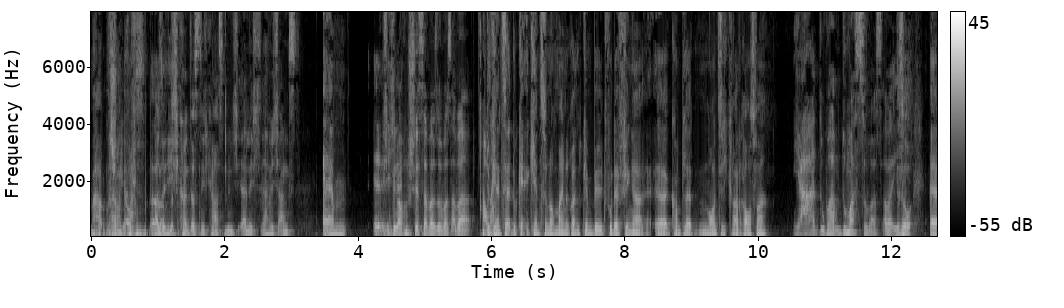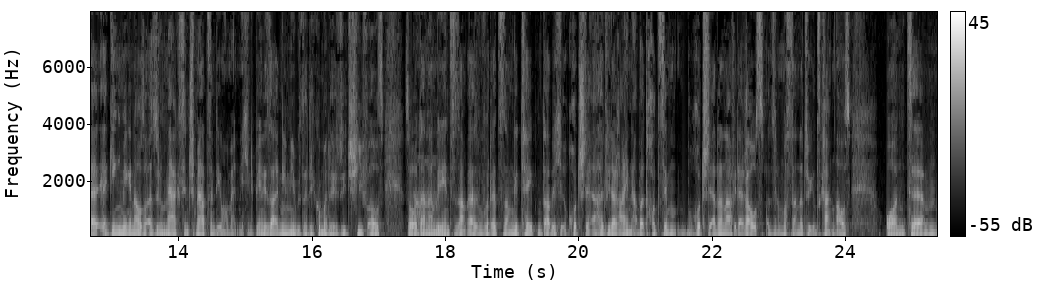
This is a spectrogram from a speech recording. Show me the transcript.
Hab, hab ich auch schon, also ich könnte das nicht, Carsten, bin ich ehrlich, da habe ich Angst. ähm, äh, Ich bin auch ein Schisser bei sowas, aber Du aua. kennst ja, du ke- kennst du noch mein Röntgenbild, wo der Finger äh, komplett 90 Grad raus war? Ja, du, du machst sowas, aber ich, So, äh, er ging mir genauso. Also du merkst den Schmerz in dem Moment nicht. Und ich bin in die Seitenlinie und gesagt, hey, guck mal, der sieht schief aus. So, dann haben wir den zusammen, also wurde er zusammengetaped und dadurch rutschte er halt wieder rein, aber trotzdem rutschte er danach wieder raus. Also du musst dann natürlich ins Krankenhaus. Und ähm,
